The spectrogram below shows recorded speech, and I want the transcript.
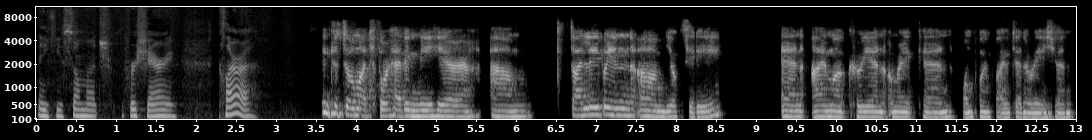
Thank you so much for sharing. Clara. Thank you so much for having me here. Um, so I live in um, New York City, and I'm a Korean American 1.5 generation.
